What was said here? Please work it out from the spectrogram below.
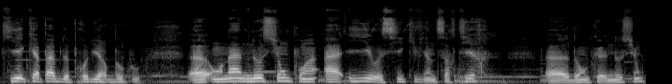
qui est capable de produire beaucoup? Euh, on a Notion.ai aussi qui vient de sortir, euh, donc euh, Notion,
